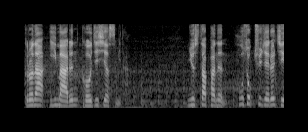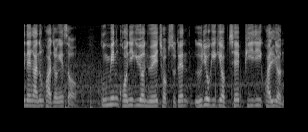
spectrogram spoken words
그러나 이 말은 거짓이었습니다. 뉴스타파는 후속 취재를 진행하는 과정에서 국민권익위원회에 접수된 의료기기 업체 비리 관련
